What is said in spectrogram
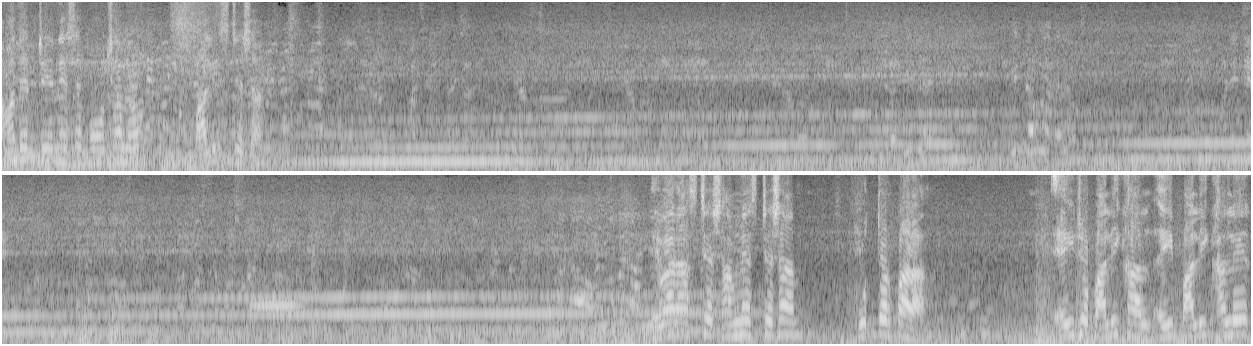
আমাদের ট্রেন এসে পৌঁছালো বালি স্টেশন। সামনের স্টেশন, উত্তরপাড়া। এই যে বালিখাল, এই বালিখালের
